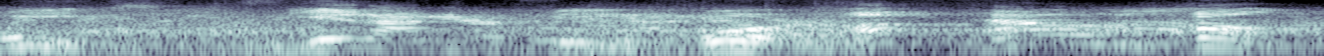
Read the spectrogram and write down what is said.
Get on your feet for Uptown Funk.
